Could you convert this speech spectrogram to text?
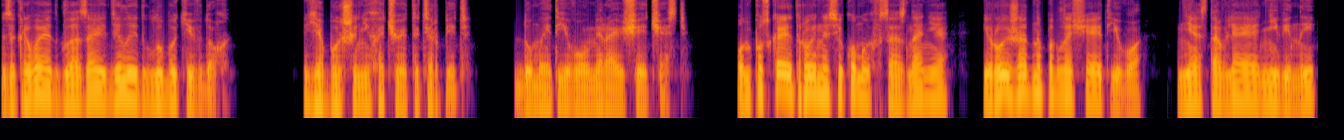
закрывает глаза и делает глубокий вдох. «Я больше не хочу это терпеть», — думает его умирающая часть. Он пускает рой насекомых в сознание, и рой жадно поглощает его, не оставляя ни вины,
